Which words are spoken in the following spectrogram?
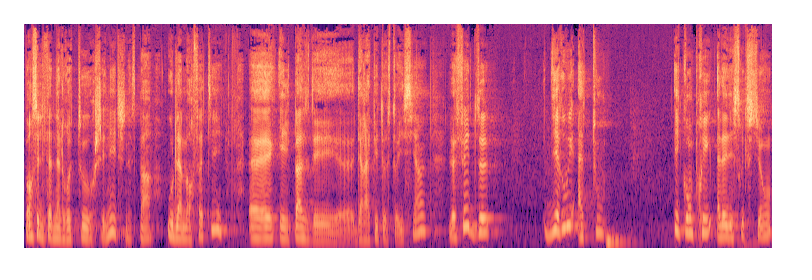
pensée de l'éternel retour chez Nietzsche, n'est-ce pas, ou de la mort fati, euh, il passe des, euh, des aux stoïciens, le fait de dire oui à tout, y compris à la destruction,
